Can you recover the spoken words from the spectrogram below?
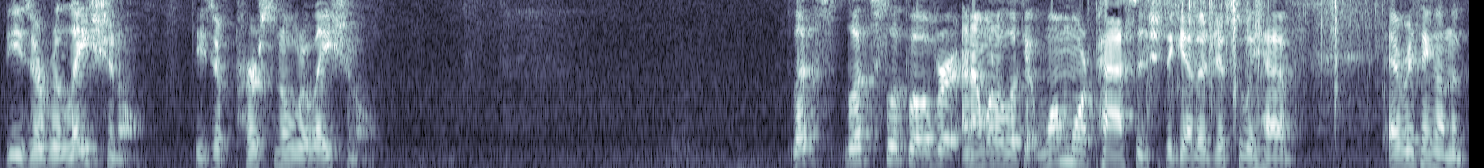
These are relational, these are personal relational. Let's let's flip over and I want to look at one more passage together just so we have everything on the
